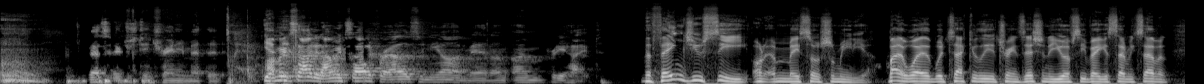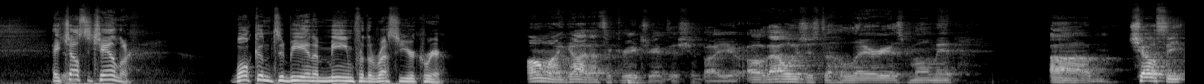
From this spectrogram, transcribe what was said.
that's an interesting training method. Yeah, I'm excited. I'm excited for Alex and Jan, man. I'm I'm pretty hyped the things you see on MMA social media. By the way, which technically a transition to UFC Vegas 77. Hey, Chelsea Chandler, welcome to being a meme for the rest of your career. Oh my God, that's a great transition by you. Oh, that was just a hilarious moment. Um, Chelsea,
